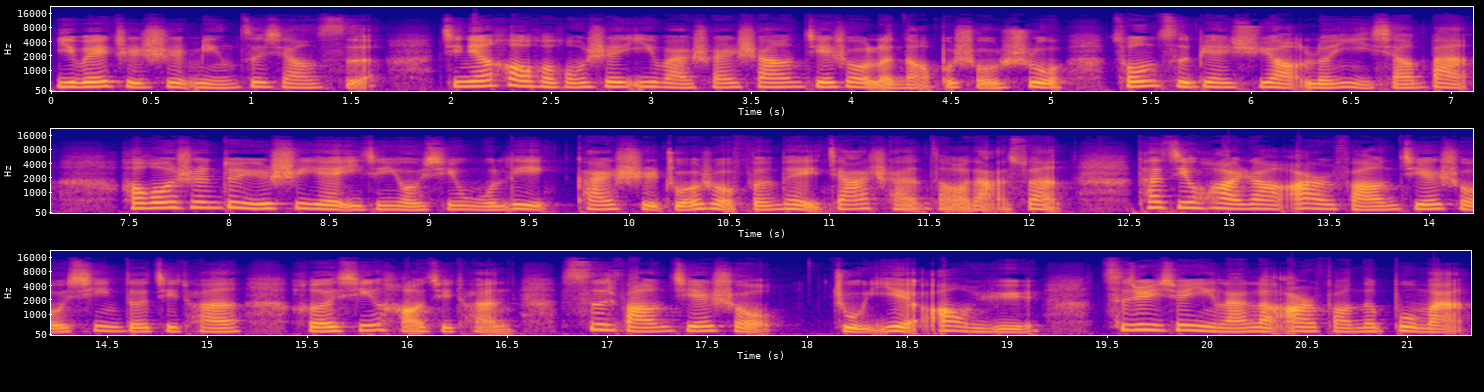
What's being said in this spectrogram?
以为只是名字相似。几年后，何鸿燊意外摔伤，接受了脑部手术，从此便需要轮椅相伴。何鸿燊对于事业已经有心无力，开始着手分配家产，早打算。他计划让二房接手信德集团和新豪集团，四房接手。主业澳娱，此举却引来了二房的不满。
